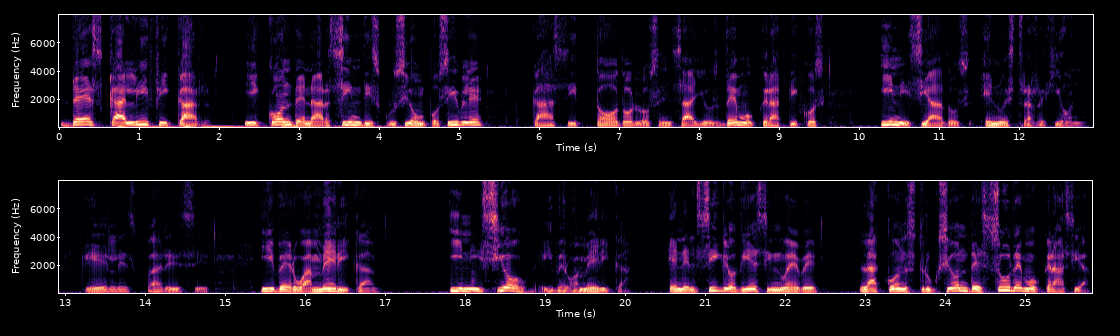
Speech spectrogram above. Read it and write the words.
descalificar y condenar sin discusión posible casi todos los ensayos democráticos iniciados en nuestra región. ¿Qué les parece? Iberoamérica inició Iberoamérica en el siglo XIX la construcción de su democracia.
